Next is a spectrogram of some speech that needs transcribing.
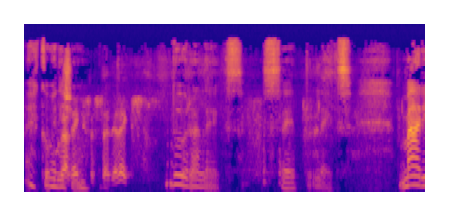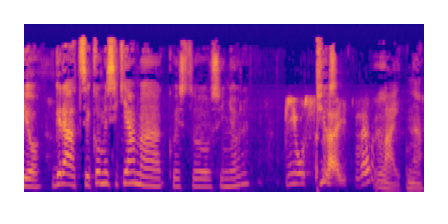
eh, come dura dicevo. l'ex l'ex. Dura l'ex sed l'ex. Mario, grazie. Come si chiama questo signore? Pius, Pius Leitner. Leitner.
